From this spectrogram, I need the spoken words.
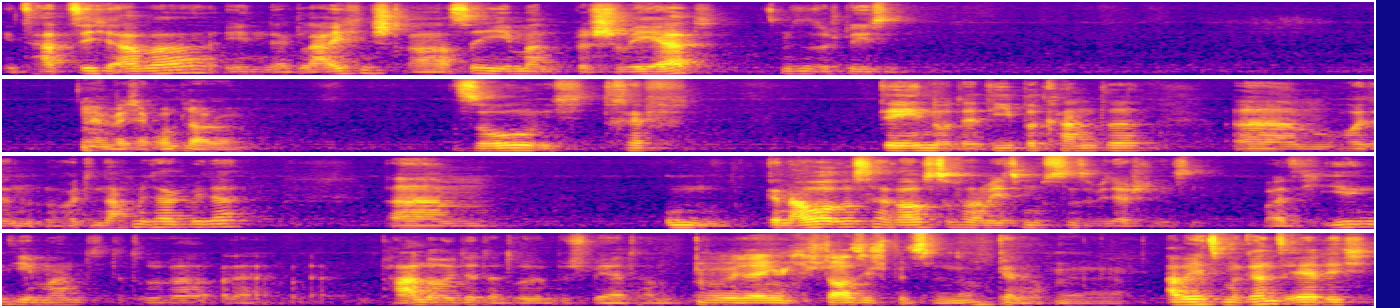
Jetzt hat sich aber in der gleichen Straße jemand beschwert, jetzt müssen sie schließen. In welcher Grundlage? So, ich treffe den oder die Bekannte ähm, heute, heute Nachmittag wieder, ähm, um genaueres herauszufahren, aber jetzt mussten sie wieder schließen, weil sich irgendjemand darüber oder, oder ein paar Leute darüber beschwert haben. Wieder irgendwelche Stasi-Spitzel, ne? Genau. Ja, ja. Aber jetzt mal ganz ehrlich,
